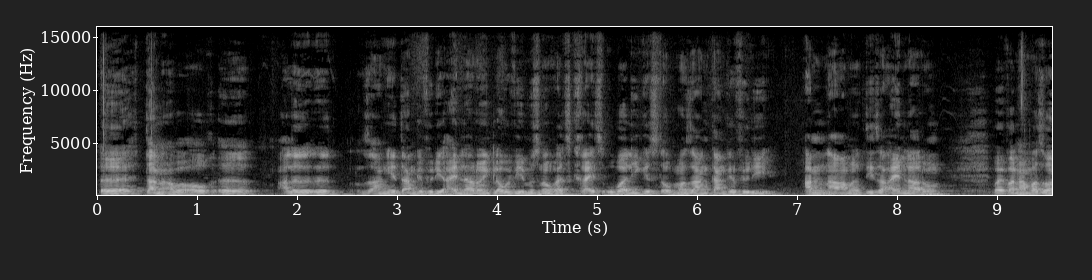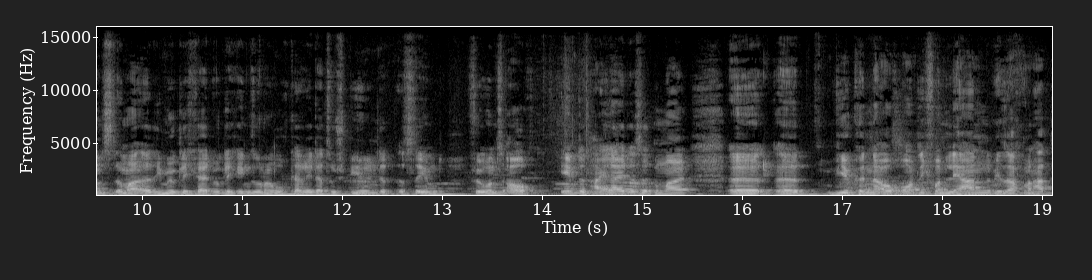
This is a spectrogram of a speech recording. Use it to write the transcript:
Äh, dann aber auch äh, alle äh, sagen hier Danke für die Einladung. Ich glaube, wir müssen auch als Kreis Oberligist auch mal sagen Danke für die Annahme dieser Einladung. Weil wann haben wir sonst immer äh, die Möglichkeit, wirklich gegen so einen Hochkaräter zu spielen? Das ist eben für uns auch eben das Highlight ist es nun mal, äh, äh, wir können da auch ordentlich von lernen. Wie gesagt, man hat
